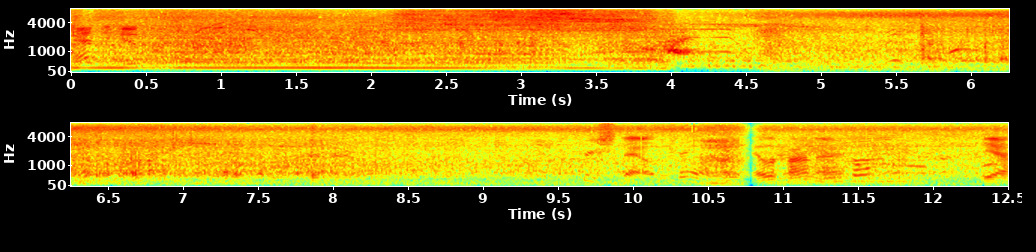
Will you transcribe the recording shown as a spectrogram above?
That's a good one. Pretty stout truck. It look fine though. Yeah.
